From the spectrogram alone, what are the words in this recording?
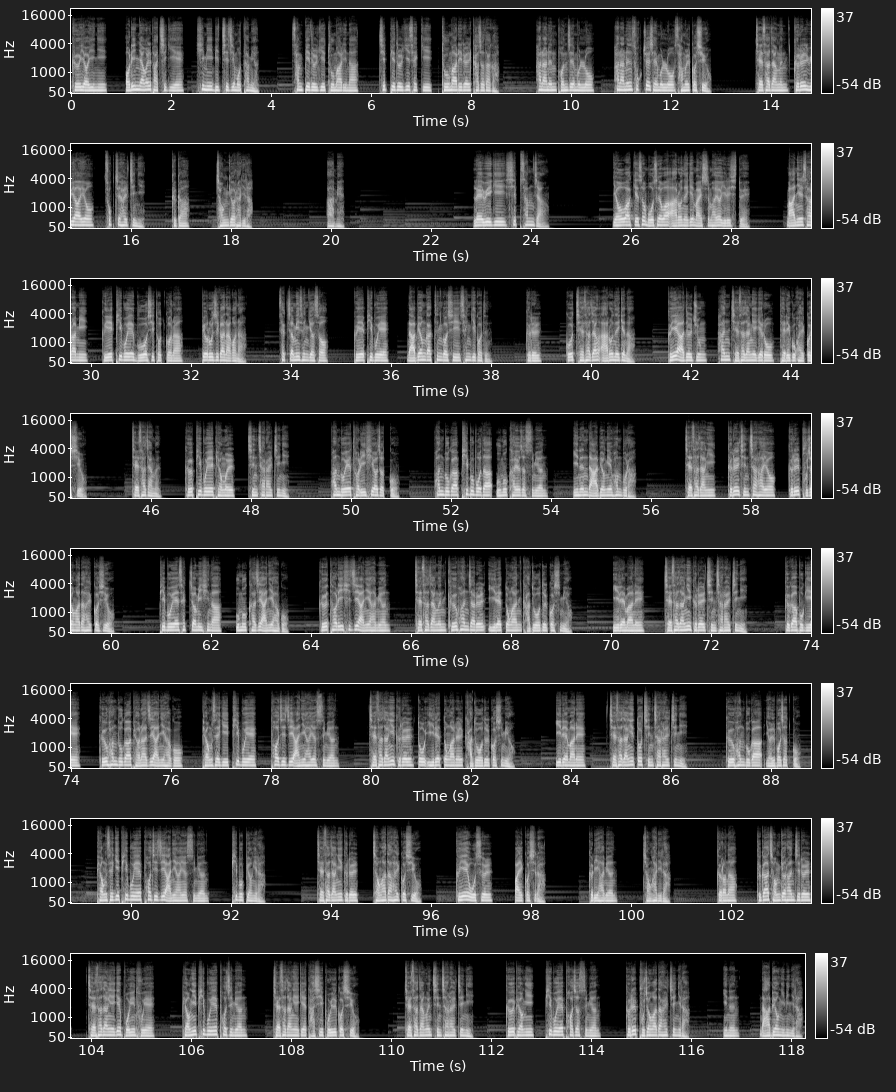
그 여인이 어린 양을 바치기에 힘이 미치지 못하면 산비둘기 두 마리나 집비둘기 새끼 두 마리를 가져다가 하나는 번제물로 하나는 속죄 제물로 삼을 것이요 제사장은 그를 위하여 속죄할지니 그가 정결하리라. 아멘. 레위기 13장 여호와께서 모세와 아론에게 말씀하여 이르시되 만일 사람이 그의 피부에 무엇이 돋거나 뾰루지가 나거나 색점이 생겨서 그의 피부에 나병 같은 것이 생기거든 그를 곧 제사장 아론에게나 그의 아들 중 한 제사장에게로 데리고 갈 것이요. 제사장은 그 피부의 병을 진찰할지니 환부의 털이 휘어졌고 환부가 피부보다 우묵하여졌으면 이는 나병의 환부라. 제사장이 그를 진찰하여 그를 부정하다 할 것이요. 피부의 색점이 희나 우묵하지 아니하고 그 털이 희지 아니하면 제사장은 그 환자를 이래 동안 가두어둘 것이며 이래 만에 제사장이 그를 진찰할지니 그가 보기에 그 환부가 변하지 아니하고 병색이 피부에 퍼지지 아니하였으면 제사장이 그를 또 이래 동안을 가두어둘 것이며 이래 만에 제사장이 또 진찰할지니 그 환부가 엷어졌고 병색이 피부에 퍼지지 아니하였으면 피부병이라. 제사장이 그를 정하다 할 것이요. 그의 옷을 빨 것이라. 그리하면 정하리라 그러나 그가 정결한지를 제사장에게 보인 후에 병이 피부에 퍼지면 제사장에게 다시 보일 것이요. 제사장은 진찰할지니 그 병이 피부에 퍼졌으면 그를 부정하다 할지니라. 이는 나병임이니라.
